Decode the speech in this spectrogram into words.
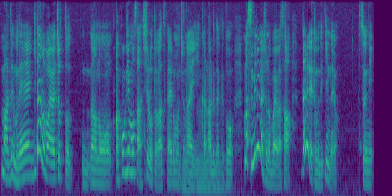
まあでもねギターの場合はちょっとあのアコギもさ素人が扱えるもんじゃないからあれだけど、まあ墨流しの場合はさ誰がやってもできんのよ普通に。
